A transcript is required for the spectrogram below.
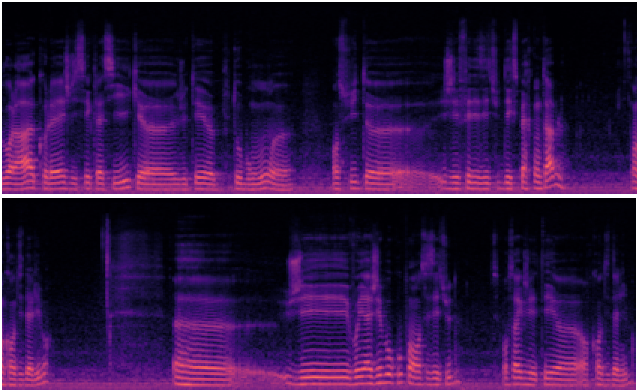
voilà, collège, lycée classique, j'étais plutôt bon. Ensuite, euh, j'ai fait des études d'expert comptable en candidat libre. Euh, j'ai voyagé beaucoup pendant ces études. C'est pour ça que j'ai été euh, en candidat libre.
